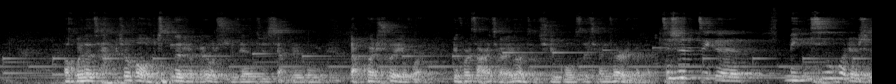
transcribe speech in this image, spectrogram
那回到家之后，我真的是没有时间去想这些东西，赶快睡一会儿，一会儿早上起来又要去公司签字儿去了。其实这个。明星或者是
